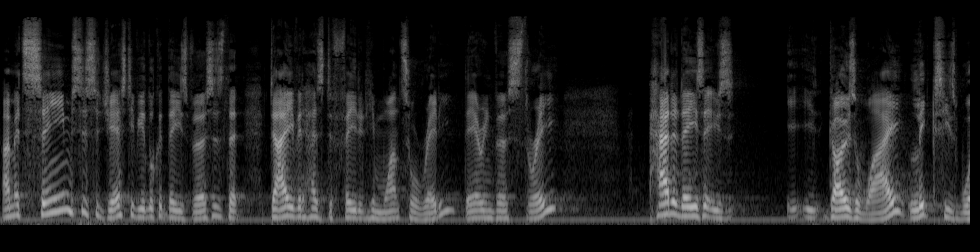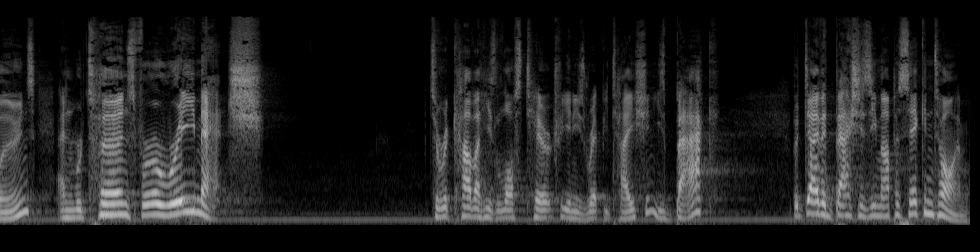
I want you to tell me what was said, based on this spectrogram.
Um, it seems to suggest, if you look at these verses, that David has defeated him once already, there in verse 3. Hadadezer is, goes away, licks his wounds, and returns for a rematch to recover his lost territory and his reputation. He's back. But David bashes him up a second time.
